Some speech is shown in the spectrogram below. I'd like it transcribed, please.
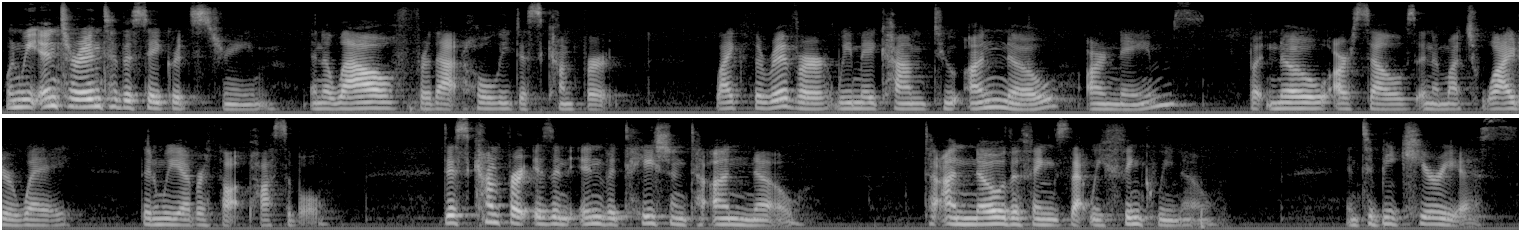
When we enter into the sacred stream and allow for that holy discomfort, like the river, we may come to unknow our names, but know ourselves in a much wider way than we ever thought possible. Discomfort is an invitation to unknow, to unknow the things that we think we know, and to be curious,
